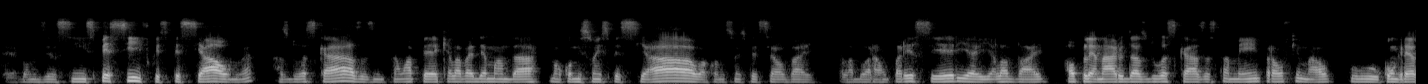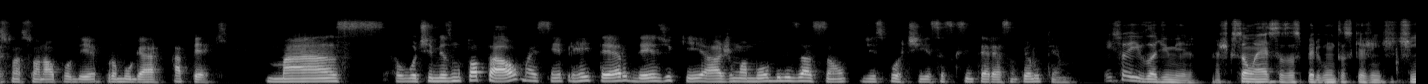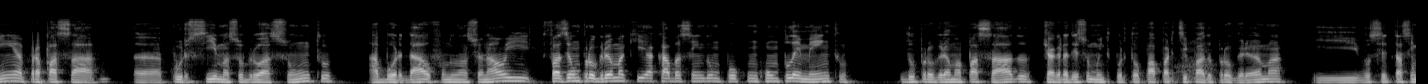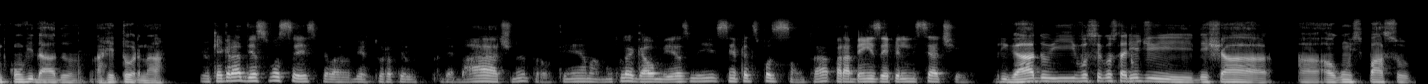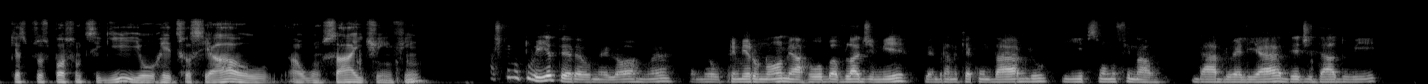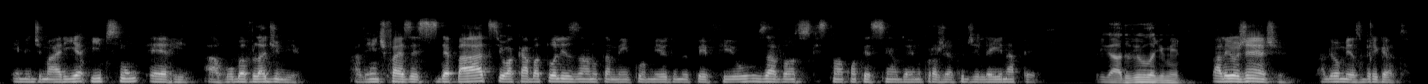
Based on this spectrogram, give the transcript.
é, vamos dizer assim, específico, especial, não é? As duas casas, então a PEC ela vai demandar uma comissão especial, a comissão especial vai elaborar um parecer e aí ela vai ao plenário das duas casas também para ao final o Congresso Nacional poder promulgar a PEC. Mas o otimismo total, mas sempre reitero, desde que haja uma mobilização de esportistas que se interessam pelo tema. É isso aí, Vladimir. Acho que são essas as perguntas que a gente tinha para passar uh, por cima sobre o assunto, abordar o Fundo Nacional e fazer um programa que acaba sendo um pouco um complemento do programa passado. Te agradeço muito por topar participar do programa e você está sempre convidado a retornar. Eu que agradeço vocês pela abertura pelo debate, né, para o tema, muito legal mesmo e sempre à disposição, tá? Parabéns aí pela iniciativa. Obrigado. E você gostaria de deixar algum espaço que as pessoas possam te seguir, ou rede social, algum site, enfim? Acho que no Twitter é o melhor, não é? é meu primeiro nome, arroba Vladimir, lembrando que é com W e Y no final. W-L-A, D de dado I, M de Maria, Y-R, arroba Vladimir. A gente faz esses debates e eu acabo atualizando também por meio do meu perfil os avanços que estão acontecendo aí no projeto de lei na PEC. Obrigado, viu, Vladimir? Valeu, gente. Valeu mesmo, obrigado.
